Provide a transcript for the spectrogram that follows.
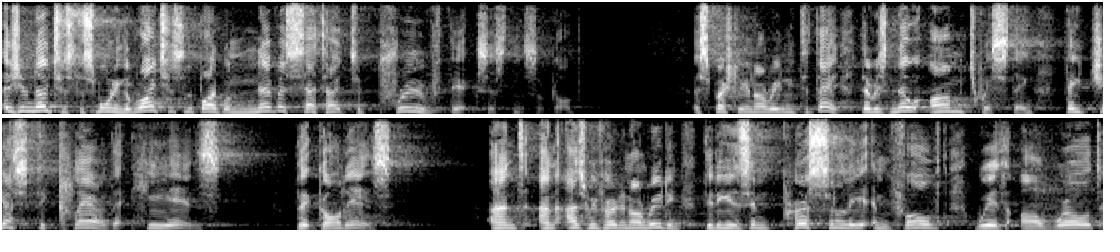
as you noticed this morning, the writers of the Bible never set out to prove the existence of God, especially in our reading today. There is no arm twisting, they just declare that He is that God is. And, and as we've heard in our reading, that He is impersonally involved with our world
